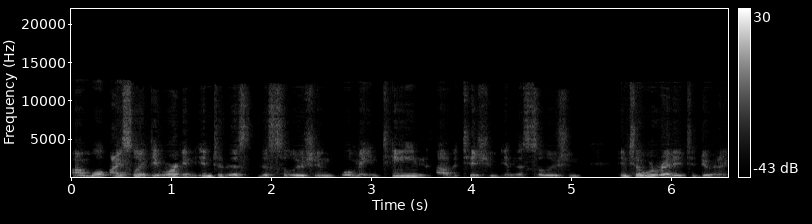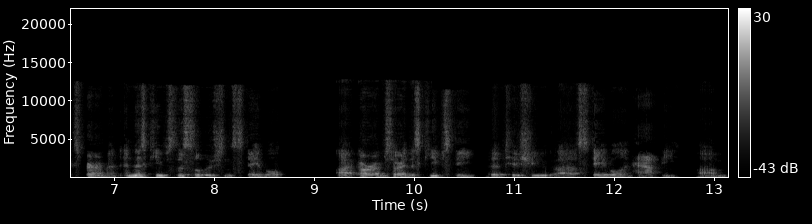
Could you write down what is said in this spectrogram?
Um, we'll isolate the organ into this, this solution. We'll maintain uh, the tissue in this solution until we're ready to do an experiment. And this keeps the solution stable uh, or I'm sorry, this keeps the, the tissue uh, stable and happy um,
